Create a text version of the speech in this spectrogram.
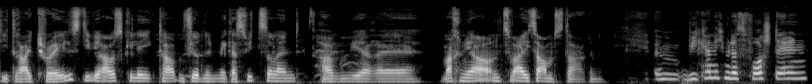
die drei Trails, die wir ausgelegt haben für den Mega Switzerland, haben wir äh, machen wir an zwei Samstagen. Ähm, wie kann ich mir das vorstellen?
